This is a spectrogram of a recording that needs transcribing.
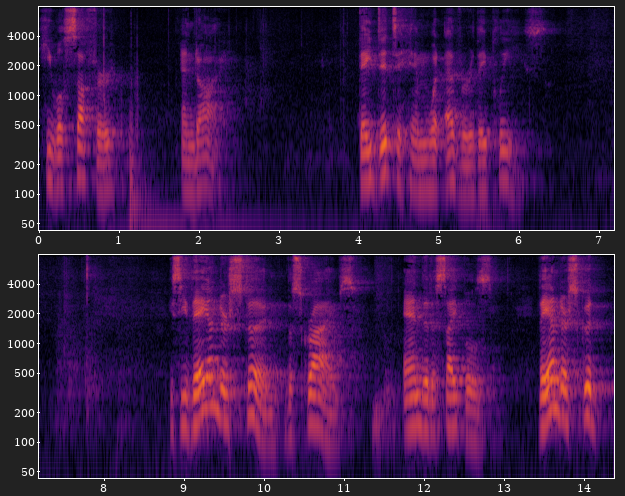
He will suffer and die. They did to him whatever they pleased. You see, they understood, the scribes and the disciples, they understood,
